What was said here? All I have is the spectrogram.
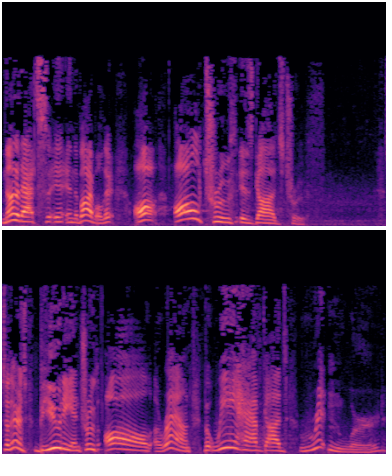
none of that's in, in the Bible. There, all, all truth is God's truth. So there's beauty and truth all around, but we have God's written word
